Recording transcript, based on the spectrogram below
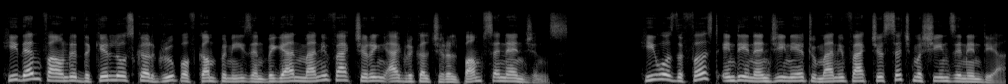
He then founded the Kirloskar Group of companies and began manufacturing agricultural pumps and engines. He was the first Indian engineer to manufacture such machines in India.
